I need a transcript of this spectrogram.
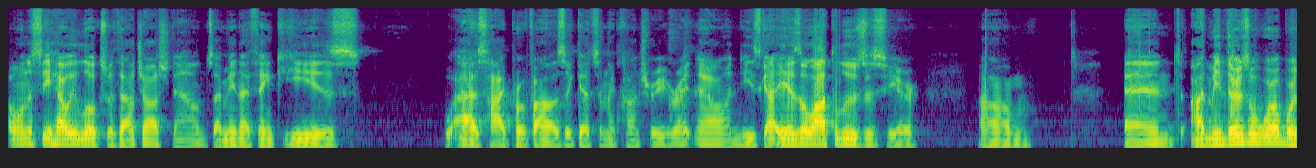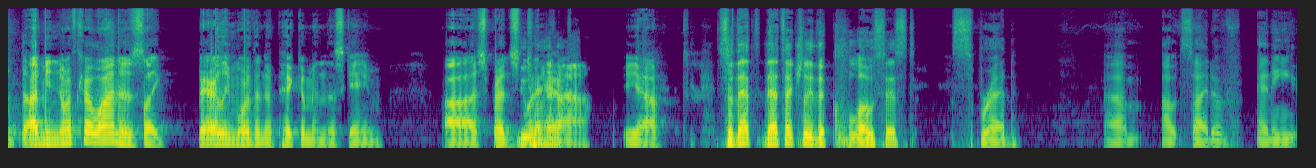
I want to see how he looks without Josh Downs. I mean, I think he is as high profile as it gets in the country right now, and he's got he has a lot to lose this year. Um, and I mean, there's a world where I mean, North Carolina is like barely more than a pick 'em in this game. Uh, spreads Two and a half. Yeah, So that's that's actually the closest spread um, outside of any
